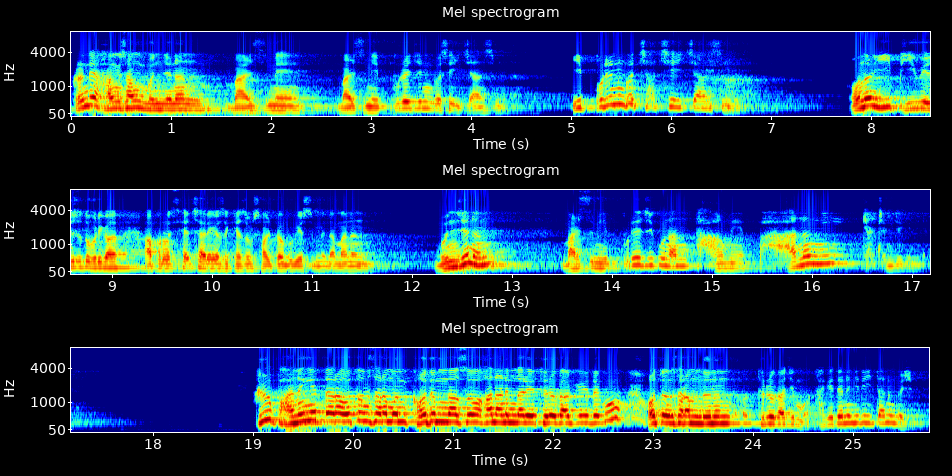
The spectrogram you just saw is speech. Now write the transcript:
그런데 항상 문제는 말씀에 말씀이 뿌려지는 것에 있지 않습니다. 이 뿌리는 것 자체에 있지 않습니다. 오늘 이 비유에서도 우리가 앞으로 세 차례에서 계속 살펴보겠습니다만은 문제는 말씀이 뿌려지고 난 다음에 반응이 결정적입니다. 그 반응에 따라 어떤 사람은 거듭나서 하나님 나라에 들어가게 되고 어떤 사람들은 들어가지 못하게 되는 일이 있다는 것입니다.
